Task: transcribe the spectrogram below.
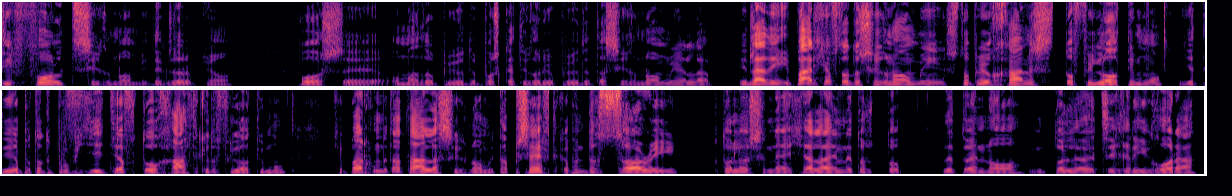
default συγγνώμη. Δεν ξέρω ποιο πώς ε, ομαδοποιούνται, πώς κατηγοριοποιούνται τα συγγνώμη. Αλλά... Δηλαδή υπάρχει αυτό το συγγνώμη, στο οποίο χάνεις το φιλότιμο, γιατί από τότε που βγήκε αυτό χάθηκε το φιλότιμο. Και υπάρχουν μετά τα άλλα συγγνώμη, τα ψεύτικα, που είναι το sorry, που το λέω συνέχεια, αλλά είναι το, το, δεν το εννοώ. Το λέω έτσι γρήγορα,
